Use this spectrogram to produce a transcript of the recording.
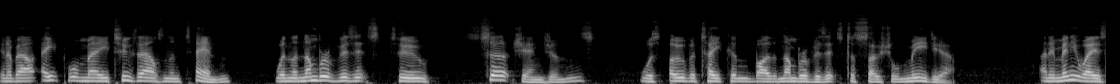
in about April, May 2010, when the number of visits to search engines was overtaken by the number of visits to social media. And in many ways,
